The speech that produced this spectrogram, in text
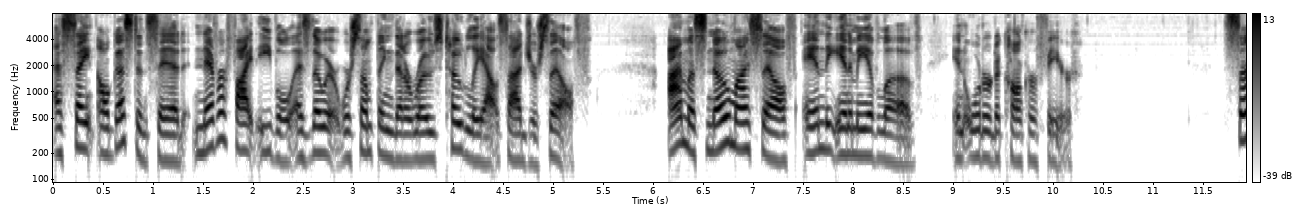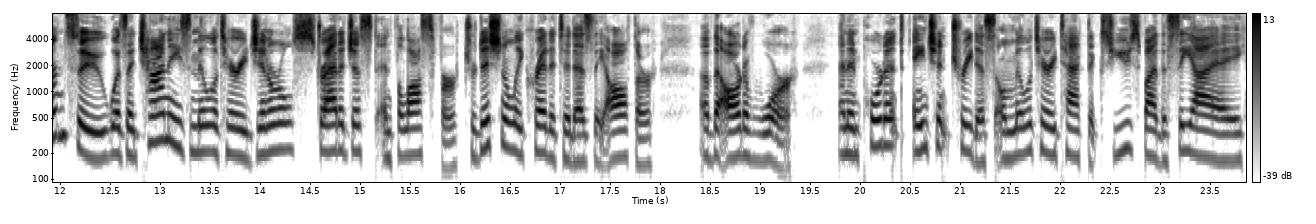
As St. Augustine said, never fight evil as though it were something that arose totally outside yourself. I must know myself and the enemy of love in order to conquer fear. Sun Tzu was a Chinese military general, strategist, and philosopher traditionally credited as the author of The Art of War, an important ancient treatise on military tactics used by the CIA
